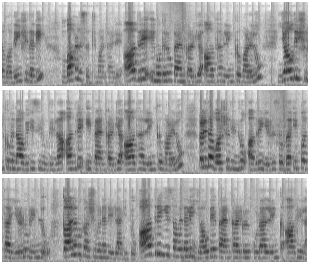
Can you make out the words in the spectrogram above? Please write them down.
ನಮ್ಮ ದೇಶದಲ್ಲಿ ಬಹಳ ಸದ್ದು ಮಾಡ್ತಾ ಇದೆ. ಆದ್ರೆ ಈ ಮೊದಲು ಪ್ಯಾನ್ ಕಾರ್ಡ್ಗೆ ಆಧಾರ್ ಲಿಂಕ್ ಮಾಡಲು ಯಾವುದೇ ಶುಲ್ಕವನ್ನ ವಿಧಿಸಿರುವುದಿಲ್ಲ. ಅಂದ್ರೆ ಈ ಪ್ಯಾನ್ ಕಾರ್ಡ್ಗೆ ಆಧಾರ್ ಲಿಂಕ್ ಮಾಡಲು ಕಳೆದ ವರ್ಷದಿಂದಲೂ, ಅಂದ್ರೆ ಎರಡು ಸಾವಿರದ ಇಪ್ಪತ್ತ ಎರಡರಿಂದಲೂ ಕಾಲಾವಕಾಶವನ್ನ ನೀಡಲಾಗಿತ್ತು ಆದ್ರೆ ಈ ಸಮಯದಲ್ಲಿ ಯಾವುದೇ ಪ್ಯಾನ್ ಕಾರ್ಡ್ಗಳು ಕೂಡ ಲಿಂಕ್ ಆಗಲಿಲ್ಲ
